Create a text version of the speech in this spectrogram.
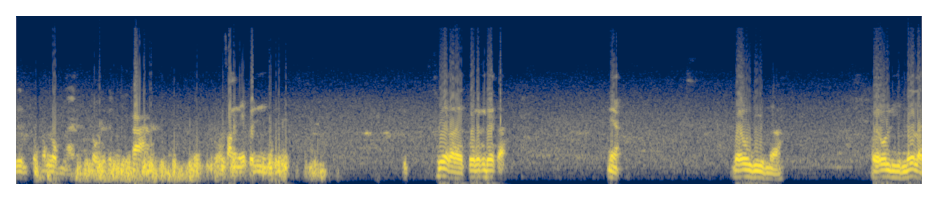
ยืนเป็นพัดลมหน่อยตรงนี้เป็นกีตาร์ฝั่งนี้เป็นเครียกอะไรตัวเล็กๆอะเนี่ยไวโอลีนเหรอไวโอลีนหรืออะไร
